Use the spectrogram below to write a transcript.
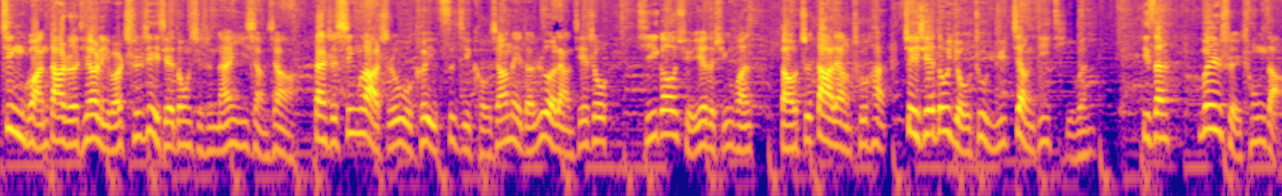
尽管大热天里边吃这些东西是难以想象啊，但是辛辣食物可以刺激口腔内的热量接收，提高血液的循环，导致大量出汗，这些都有助于降低体温。第三，温水冲澡，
